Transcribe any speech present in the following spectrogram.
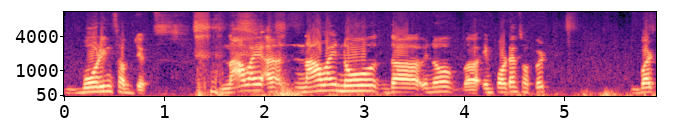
boring subjects. now I uh, now I know the you know uh, importance of it, but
